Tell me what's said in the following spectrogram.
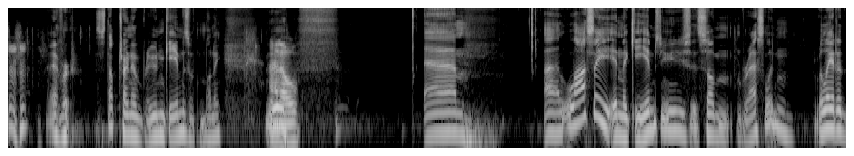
ever stop trying to ruin games with money. I know. Um, uh, lastly, in the games news, is some wrestling related.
